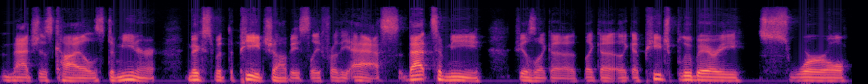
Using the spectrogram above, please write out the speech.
matches Kyle's demeanor mixed with the peach, obviously for the ass. That to me feels like a like a like a peach blueberry swirl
